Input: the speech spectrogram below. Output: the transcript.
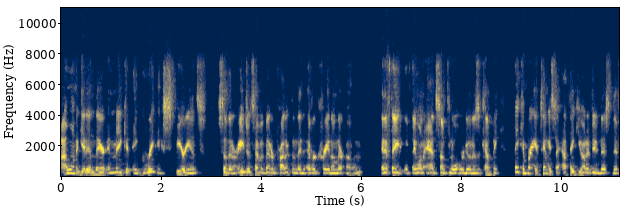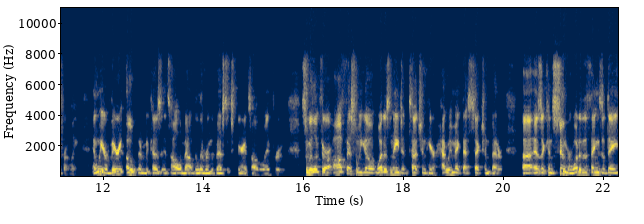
I want to get in there and make it a great experience so that our agents have a better product than they'd ever create on their own. And if they if they want to add something to what we're doing as a company, they can bring it to me and say, I think you ought to do this differently. And we are very open because it's all about delivering the best experience all the way through. So we look through our office and we go, what does an agent touch in here? How do we make that section better? Uh, as a consumer, what are the things that they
